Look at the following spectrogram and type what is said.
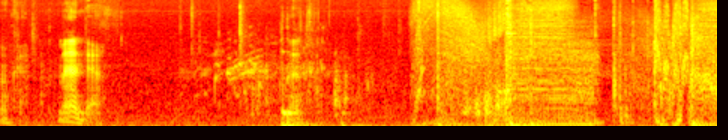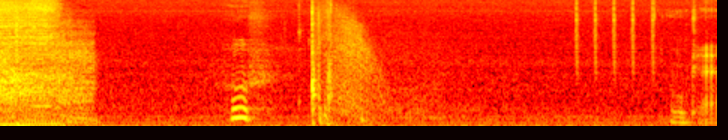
Okay, man down. That's Whew. Okay.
